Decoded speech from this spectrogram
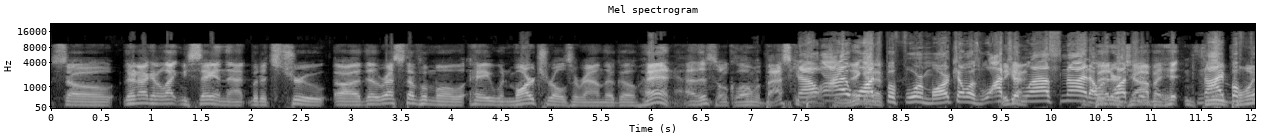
So they're not going to like me saying that, but it's true. Uh, the rest of them will. Hey, when March rolls around, they'll go, "Man, uh, this Oklahoma basketball." Now team, I watched before March. I was watching last night. I was watching job of hitting night before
